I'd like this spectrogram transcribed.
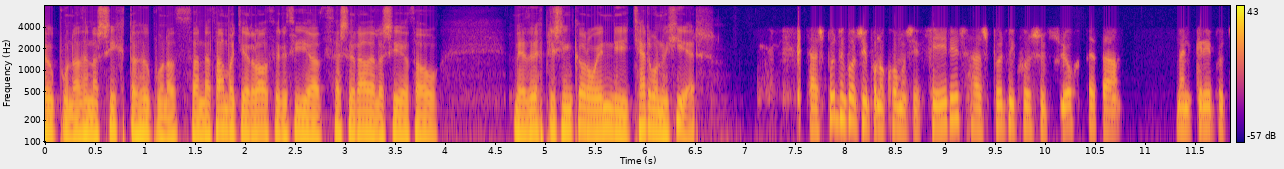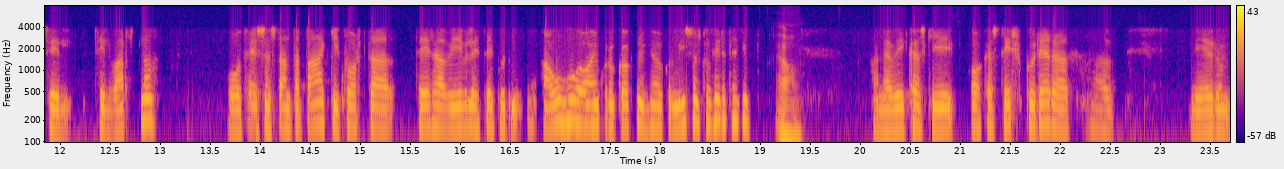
högbúnað, þennan síkta högbúnað, þannig að það maður gera ráð fyrir því að þessi ræðilega séu þá með upplýsingar og inn í kerfunum hér? Það er spurning hvort sem er búin að koma sér fyrir, það er spurning hvort sem fljótt þetta menn gripu til, til varna og þeir sem standa baki hvort að þeir hafi yfirleitt einhvern áhuga á einhverjum gögnum hjá einhverjum íslensku fyrirtækjum. Já. Þannig að við kannski, okkar styrkur er að, að við erum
